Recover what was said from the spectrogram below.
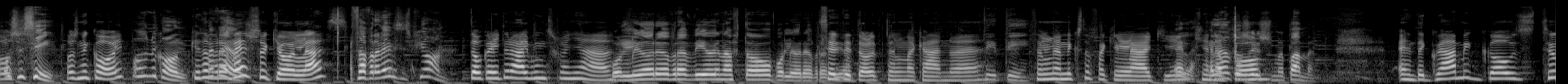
Ως εσύ. ως Νικόλ. Ως Νικόλ. Και θα Βεβαίως. βραβεύσω κιόλας Θα βραβεύσεις ποιον; το καλύτερο άλμπουμ της χρονιάς. Πολύ ωραίο βραβείο είναι αυτό. Πολύ ωραίο βραβείο. Ξέρετε τώρα τι θέλω να κάνω, ε. Τι, τι; Θέλω να ανοίξω το φακελάκι Έλα, και έλα να, να πω... το ζήσουμε. Πάμε. And the Grammy goes to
